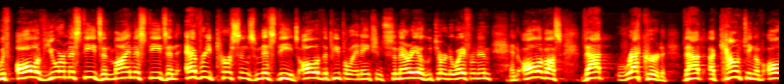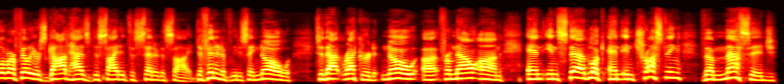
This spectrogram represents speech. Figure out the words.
with all of your misdeeds and my misdeeds and every person's misdeeds, all of the people in ancient Samaria who turned away from him, and all of us, that record, that accounting of all of our failures, God has decided to set it aside definitively, to say no to that record, no uh, from now on. And instead, look, and entrusting the message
